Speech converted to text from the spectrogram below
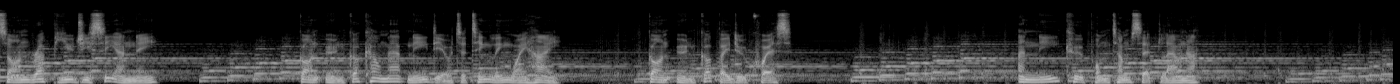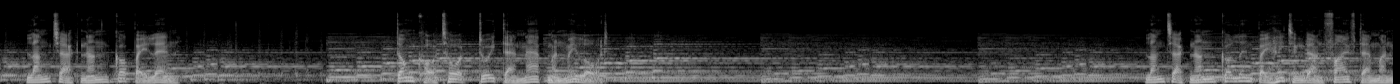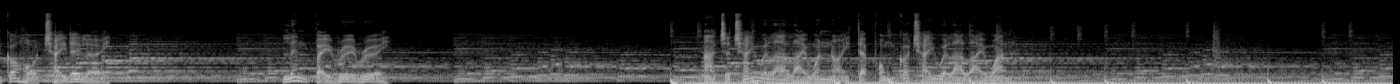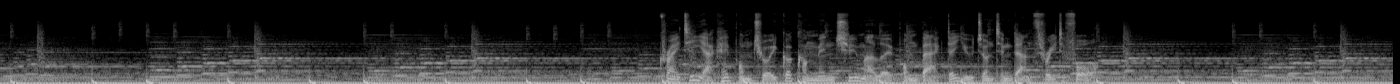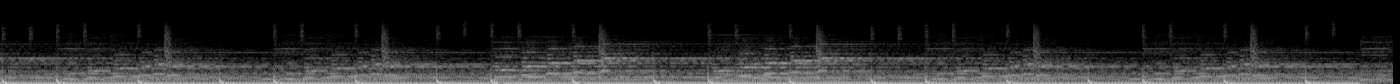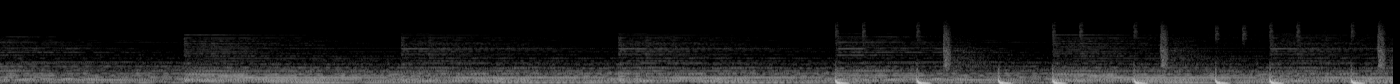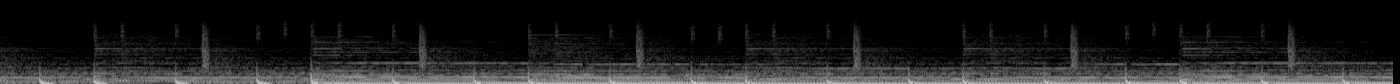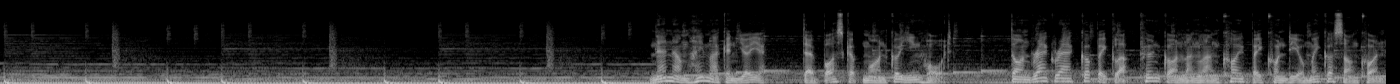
สอนรับ UGC อันนี้ ก่อนอื่นก็เข้าแมปนี้เดี๋ยวจะทิ้งลิงก์ไว้ให้ ก่อนอื่นก็ไปดู Quest อันนี้คือผมทำเสร็จแล้วนะ หลังจากนั้นก็ไปเล่น ต้องขอโทษด้วยแต่แมปมันไม่โหลดหลังจากนั้นก็เล่นไปให้ถึงด่าน 5 แต่มันก็โหดใช้ได้เลย เล่นไปเรื่อยๆ อาจจะใช้เวลาหลายวันหน่อย แต่ผมก็ใช้เวลาหลายวัน ใครที่อยากให้ผมช่วยก็คอมเมนต์ชื่อมาเลยผมแบกได้อยู่จนถึงด่าน3 4 นะนำให้มากันเยอะๆแต่บอสกับมอนก็ยิ่งโหด ตอนแรกๆก็ไปกลับเพื่อนก่อนหลังๆ ค่อยไปคนเดียวไม่ก็สองคน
